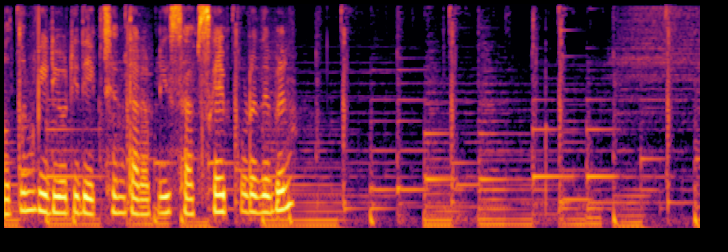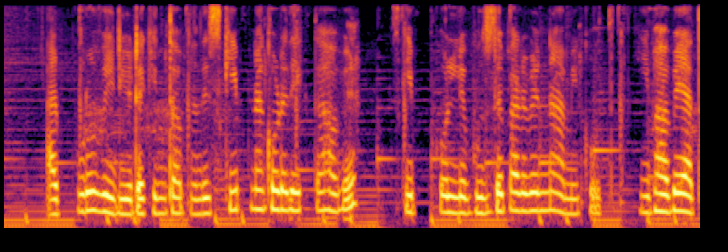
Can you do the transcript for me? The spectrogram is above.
নতুন ভিডিওটি দেখছেন, তারা প্লিজ সাবস্ক্রাইব করে দেবেন। আর পুরো ভিডিওটা কিন্তু আপনাদের স্কিপ না করে দেখতে হবে। স্কিপ করলে বুঝতে পারবেন না আমি কীভাবে এত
